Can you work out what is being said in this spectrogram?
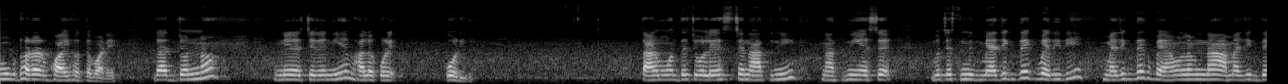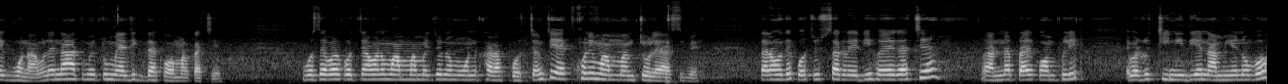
মুখ ধরার ভয় হতে পারে। যার জন্য নেড়ে চেড়ে নিয়ে ভালো করে করি। তার মধ্যে চলে এসছে নাতনি। নাতনি এসে বলছে, তুমি ম্যাজিক দেখবে দিদি? ম্যাজিক দেখবে? আমি বললাম, না ম্যাজিক দেখব না। বলে, না, তুমি একটু ম্যাজিক দেখো আমার কাছে। বসে আবার করছে, আমার মাম্মামের জন্য মন খারাপ করছে। আমি এক্ষুনি মাম্মাম চলে আসবে। তার মধ্যে কচুর শাক রেডি হয়ে গেছে, রান্না প্রায় কমপ্লিট এবার একটু চিনি দিয়ে নামিয়ে নেব।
